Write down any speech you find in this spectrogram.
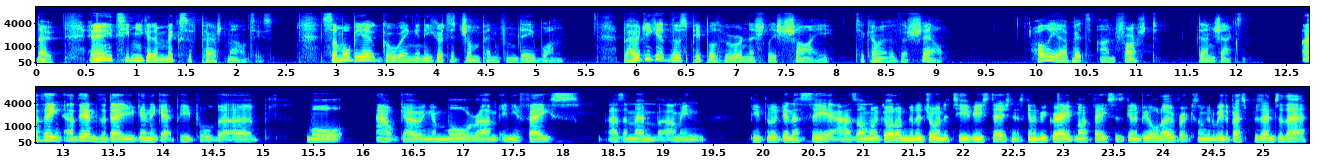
Now in any team you get a mix of personalities. Some will be outgoing and eager to jump in from day one but how do you get those people who are initially shy to come out of their shell? Holly Abbott and first, Dan Jackson. I think at the end of the day, you're going to get people that are more outgoing and more um, in your face as a member. I mean, people are going to see it as, oh my God, I'm going to join a TV station. It's going to be great. My face is going to be all over it because I'm going to be the best presenter there.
